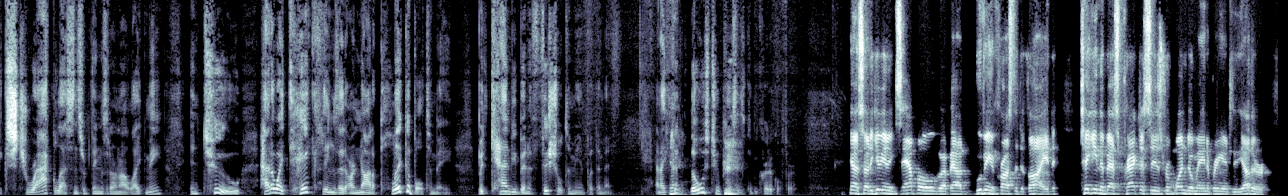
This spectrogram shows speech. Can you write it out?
extract lessons from things that are not like me? And two, how do I take things that are not applicable to me but can be beneficial to me and put them in? And I think yeah. those two pieces could be critical for. Yeah, so to give you an example about moving across the divide, taking the best practices from one domain and bringing it to the other.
